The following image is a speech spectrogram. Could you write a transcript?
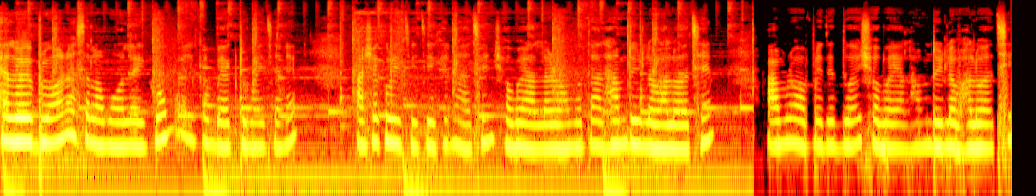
হ্যালো এভরিওয়ান আসসালামু আলাইকুম welcome back to my channel আশা করি যে যেখানে আছেন সবাই আল্লাহ রহমতে আলহামদুলিল্লাহ ভালো আছেন। আমরাও আপনাদের দোয়ায় সবাই আলহামদুলিল্লাহ ভালো আছি।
